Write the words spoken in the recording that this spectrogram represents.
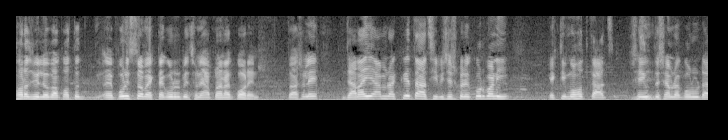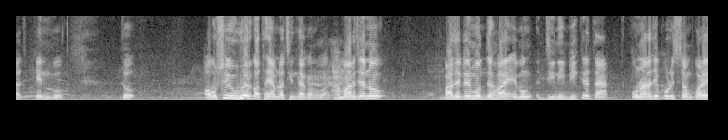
খরচ হইল বা কত পরিশ্রম একটা গরুর পেছনে আপনারা করেন। তো আসলে যারাই আমরা ক্রেতা আছি বিশেষ করে কোরবানি একটি মহৎ কাজ সেই উদ্দেশ্যে আমরা গরুটা কিনবো। তো অবশ্যই উভয়ের কথাই আমরা চিন্তা করব। আমার যেন বাজেটের মধ্যে হয় এবং যিনি বিক্রেতা ওনারা যে পরিশ্রম করে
